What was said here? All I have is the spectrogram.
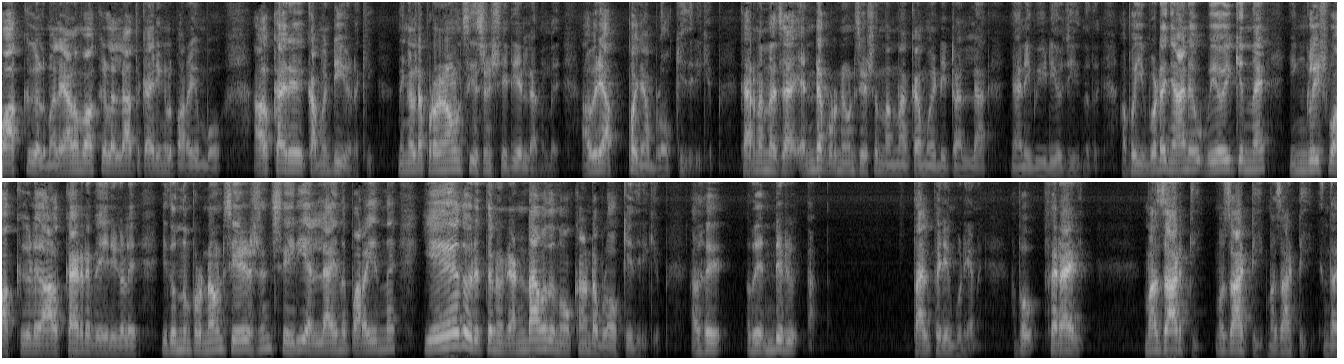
വാക്കുകൾ മലയാളം വാക്കുകളല്ലാത്ത കാര്യങ്ങൾ പറയുമ്പോൾ ആൾക്കാർ കമന്റ് ചെയ്യിടയ്ക്ക് നിങ്ങളുടെ പ്രൊനൗൺസിയേഷൻ ശരിയല്ല എന്നുള്ളത്. അവരെ അപ്പം ഞാൻ ബ്ലോക്ക് ചെയ്തിരിക്കും. കാരണം എന്താ വെച്ചാൽ എന്റെ പ്രൊനൗൺസിയേഷൻ നന്നാക്കാൻ വേണ്ടിയിട്ടല്ല ഞാൻ ഈ വീഡിയോ ചെയ്യുന്നത്. അപ്പോൾ ഇവിടെ ഞാൻ ഉപയോഗിക്കുന്ന ഇംഗ്ലീഷ് വാക്കുകൾ ആൾക്കാരുടെ പേരുകൾ ഇതൊന്നും പ്രൊനൗൺസിയേഷൻ ശരിയല്ല എന്ന് പറയുന്ന ഏതൊരുത്തനും രണ്ടാമത് നോക്കാണ്ട് ബ്ലോക്ക് ചെയ്തിരിക്കും. അത് അത് എന്റെ ഒരു താല്പര്യം കൂടിയാണ്. അപ്പോൾ ഫെറാരി മസാർട്ടി മൊസാട്ടി മസാട്ടി എന്താ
